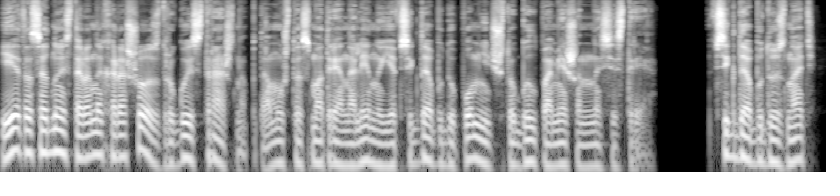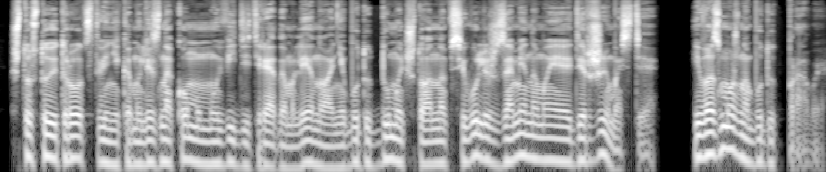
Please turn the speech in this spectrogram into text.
И это, с одной стороны, хорошо, а с другой страшно, потому что, смотря на Лену, я всегда буду помнить, что был помешан на сестре. Всегда буду знать, что стоит родственникам или знакомым увидеть рядом Лену, они будут думать, что она всего лишь замена моей одержимости, и, возможно, будут правы.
